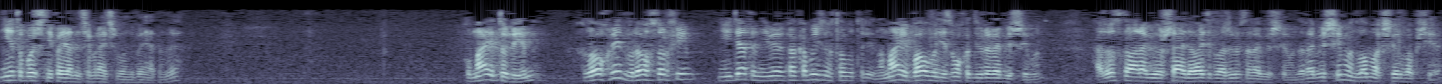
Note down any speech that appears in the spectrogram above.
Нету больше непонятно, чем раньше было непонятно, да? Умай тулин, лохрин, в сорфим. Не едят они, как обычно, слово три. Но Майи Баува не смог от Раби Шимон. А что сказал Раби Ушай, давайте положимся на Раби Шимон. Раби Шимон ломах шир вообще.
